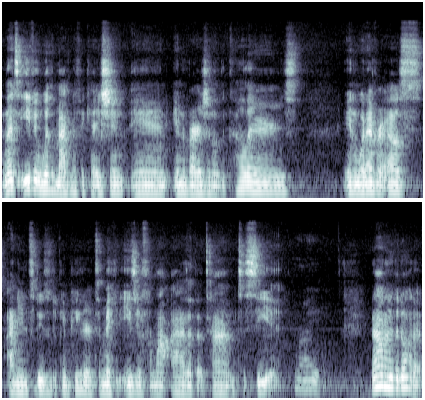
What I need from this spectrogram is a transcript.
And that's even with magnification and inversion of the colors and whatever else I needed to do to the computer to make it easier for my eyes at the time to see it. right. Now I don't need to do all that.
